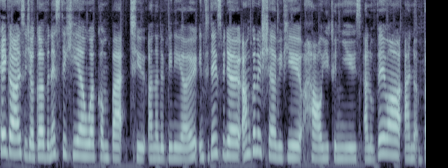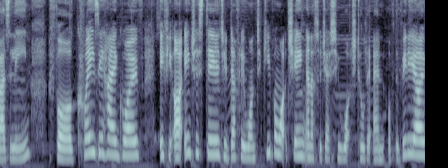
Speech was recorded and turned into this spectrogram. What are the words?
Hey guys, it's your girl Vanessa here. Welcome back to another video. In today's video, I'm going to share with you how you can use aloe vera and Vaseline for crazy high growth. If you are interested, you definitely want to keep on watching and I suggest you watch till the end of the video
